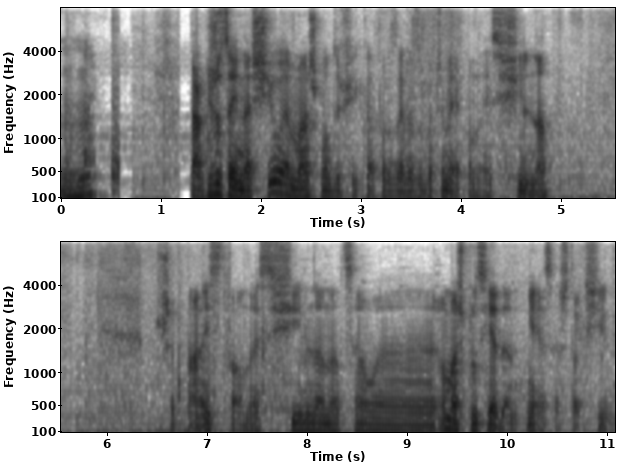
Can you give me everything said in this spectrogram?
Mhm. Tak, rzucaj na siłę, masz modyfikator, zaraz zobaczymy jak ona jest silna. Proszę Państwa, ona jest silna na całe... O, masz plus jeden, nie jest aż tak silna.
